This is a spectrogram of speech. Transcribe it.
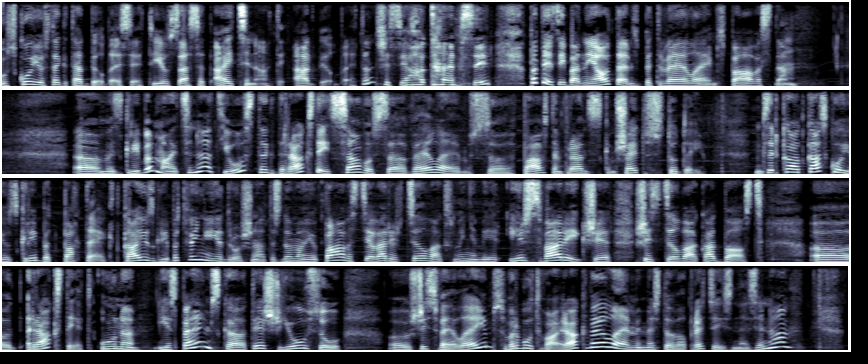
uz ko jūs tagad atbildēsiet? Jūs esat aicināti atbildēt. Un šis jautājums ir patiesībā ne jautājums, bet vēlējums pāvestam. Uh, mēs gribam aicināt jūs tagad rakstīt savus uh, vēlējumus uh, pāvestam Franciskam šeit uz studiju. Jums ir kaut kas, ko jūs gribat pateikt, kā jūs gribat viņu iedrošināt. Es domāju, jo pāvests jau arī ir cilvēks, un viņam ir, ir svarīgi šie, šis cilvēku atbalsts. Uh, rakstiet, un uh, iespējams, ka tieši jūsu uh, šis vēlējums, varbūt vairāk vēlējumi, mēs to vēl precīzi nezinām,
